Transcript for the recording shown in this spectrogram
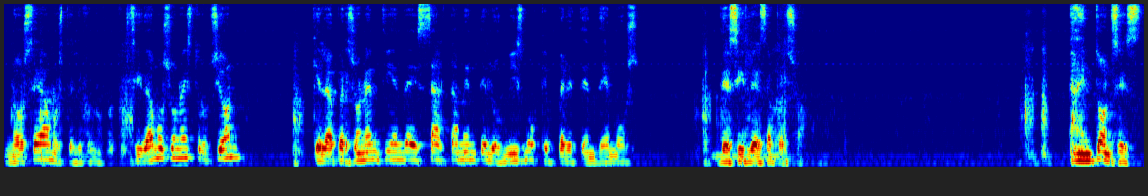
No seamos teléfonos rotos. Si damos una instrucción, que la persona entienda exactamente lo mismo que pretendemos decirle a esa persona. Entonces,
